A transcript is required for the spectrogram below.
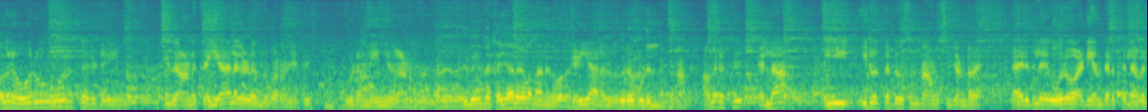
അവർ ഓരോരുത്തരുടെയും ഇതാണ് കയ്യാലകൾ എന്ന് പറഞ്ഞിട്ട് ഇവിടെ മേഞ്ഞ് കാണുന്നത്. അതെ അതെ. ഇത് ഇത് കയ്യാലകളെന്നാണ് ഇത് പറയുന്നത്. കയ്യാലകൾ ഓരോ കുടിലിനും ആ അവർക്ക് എല്ലാ ഈ ഇരുപത്തെട്ട് ദിവസം താമസിക്കേണ്ട കാര്യത്തിൽ ഓരോ അടിയന്തരത്തിൽ അവർ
